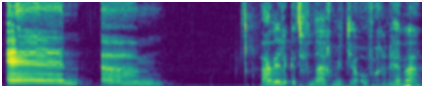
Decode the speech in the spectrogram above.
En ehm, waar wil ik het vandaag met je over gaan hebben?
